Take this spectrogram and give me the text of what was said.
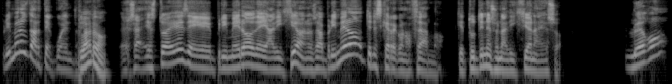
Primero es darte cuenta. Claro. O sea, esto es de, primero de adicción. O sea, primero tienes que reconocerlo, que tú tienes una adicción a eso. Luego,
